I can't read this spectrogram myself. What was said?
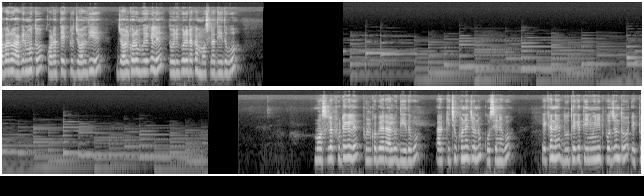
আবারও আগের মতো কড়াতে একটু জল দিয়ে, জল গরম হয়ে গেলে তৈরি করে রাখা মশলা দিয়ে দেবো। মশলা ফুটে গেলে ফুলকপি আর আলু দিয়ে দেবো আর কিছুক্ষণের জন্য কষে নেব। এখানে দু থেকে তিন মিনিট পর্যন্ত একটু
